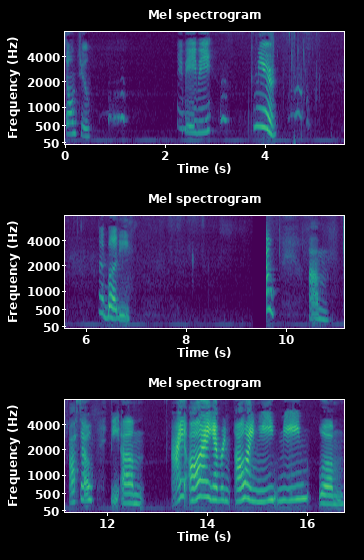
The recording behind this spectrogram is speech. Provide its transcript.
Don't you? Hey, baby. Come here. Hi, buddy. Oh, Um, also, the, um, I, all I ever, all I need, need, um,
